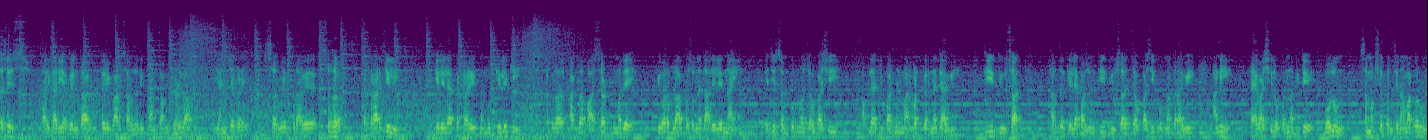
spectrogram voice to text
तसेच कार्यकारी अभियंता उत्तर विभाग सार्वजनिक बांधकाम जळगाव यांच्याकडे सर्व पुरावेसह तक्रार केली. केलेल्या तक्रारीत नमूद केले की अकरा अकरा बासष्टमध्ये प्युअर ब्लॉक बसवण्यात आलेले नाही. याची संपूर्ण चौकशी आपल्या डिपार्टमेंटमार्फत करण्यात यावी. तीस दिवसात अर्ज केल्यापासून तीस दिवसात चौकशी पूर्ण करावी आणि रहिवाशी लोकांना तिथे बोलून समक्ष पंचनामा करून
